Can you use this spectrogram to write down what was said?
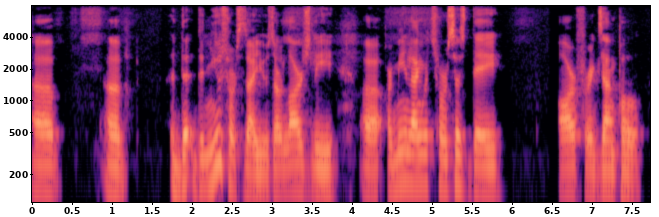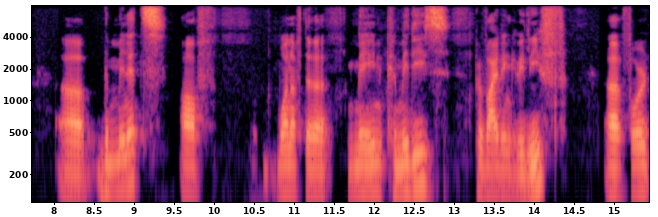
uh, uh, the, the new sources I use are largely uh, Armenian language sources. They are, for example, uh, the minutes of one of the main committees providing relief uh, for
